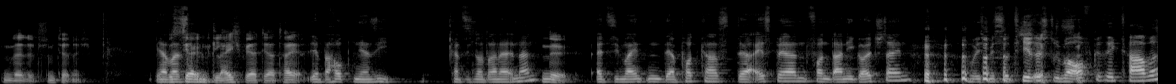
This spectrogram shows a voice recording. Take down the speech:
Nee, das stimmt ja nicht. Du Ja, bist was ja ein gleichwertiger Teil. ja, behaupten ja sie. Kannst du dich noch dran erinnern? Nö. Als sie meinten, der Podcast der Eisbären von Danny Goldstein, wo ich mich so tierisch drüber aufgeregt habe.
